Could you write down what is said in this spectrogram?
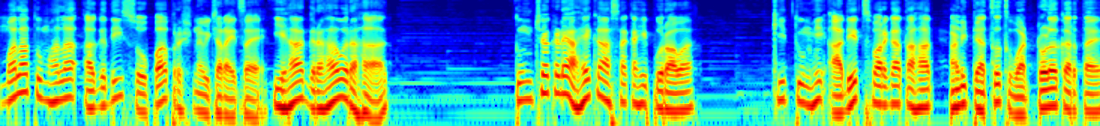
मला तुम्हाला अगदी सोपा प्रश्न विचारायचा आहे. ह्या ग्रहावर आहात. तुमच्याकडे आहे का असा काही पुरावा? की तुम्ही आधीच स्वर्गात आहात आणि त्याच वाटोळं करताय?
